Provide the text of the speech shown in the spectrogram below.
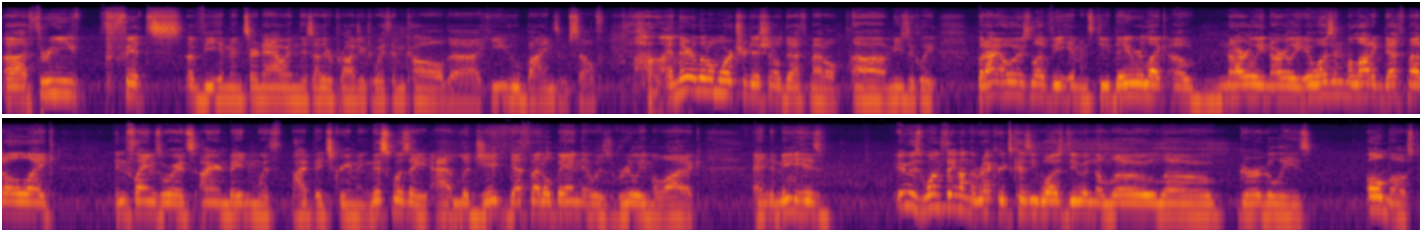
uh, three fifths of Vehemence are now in this other project with him called uh, He Who Binds Himself. And they're a little more traditional death metal uh, musically. But I always loved Vehemence, dude. They were like a gnarly, gnarly. It wasn't melodic death metal like in Flames where it's Iron Maiden with high pitched screaming. This was a, a legit death metal band that was really melodic. And to me, his it was one thing on the records because he was doing the low, low gurglies, almost.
